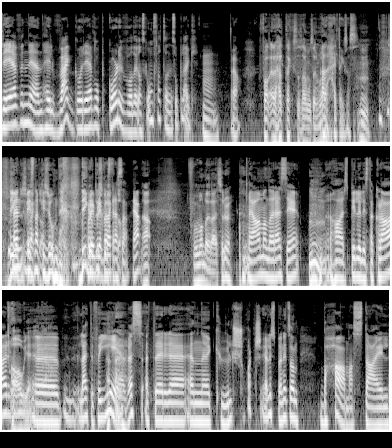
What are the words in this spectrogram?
revet ned en hel vegg og revet opp gulv, og det er ganske omfattende opplegg. Mm. Ja. Faen, er det helt Texas her, hos deg nå? Ja, det er helt Texas. Mm. Digg Men vi snakker ikke om det. Digg For blir bare stressa. Ja. Ja. For mandag reiser du. Ja, mandag reiser. Mm. Har spillelista klar. Oh, yeah. uh, leiter forgjeves etter eh, en eh, kul shorts. Jeg har lyst på en litt sånn Bahama-style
